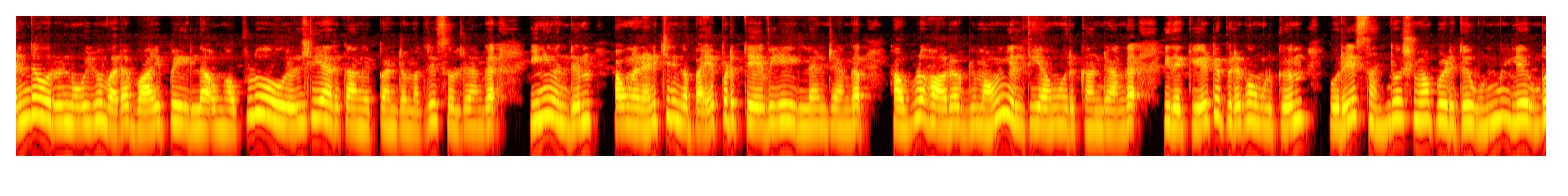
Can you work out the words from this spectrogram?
எந்த ஒரு நோயும் வர வாய்ப்பே இல்லை. அவங்க அவ்வளோ ஹெல்த்தியாக இருக்காங்க இப்போன்ற மாதிரி சொல்கிறாங்க இனி வந்து அவங்க நினச்சி நீங்கள் பயப்பட தேவையே இல்லைன்றாங்க. அவ்வளோ ஆரோக்கியமாகவும் ஹெல்த்தியாகவும் இருக்கான்றாங்க. இதை கேட்ட பிறகு அவங்களுக்கு ஒரே சந்தோஷமாக போயிடுது. உண்மையிலேயே ரொம்ப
